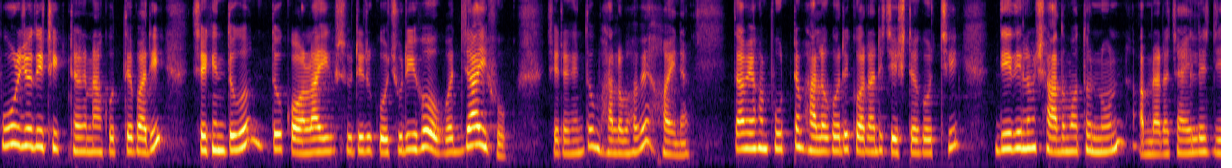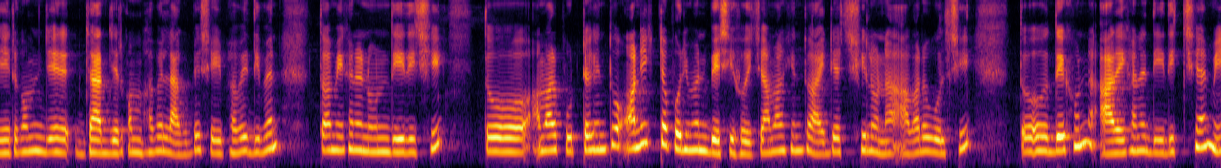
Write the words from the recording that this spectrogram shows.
পুর যদি ঠিকঠাক না করতে পারি, সে কিন্তু তো কলাই, সুটির কচুরি হোক বা যাই হোক, সেটা কিন্তু ভালোভাবে হয় না। তো আমি এখন পুরটা ভালো করে করারই চেষ্টা করছি। দিয়ে দিলাম স্বাদ মতো নুন। আপনারা চাইলে যেরকম, যে, যার যেরকমভাবে লাগবে সেইভাবেই দিবেন। তো আমি এখানে নুন দিয়ে দিচ্ছি। তো আমার পুরটা কিন্তু অনেকটা পরিমাণ বেশি হয়েছে, আমার কিন্তু আইডিয়া ছিল না, আবারও বলছি। তো দেখুন, আর এখানে দিয়ে দিচ্ছি আমি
